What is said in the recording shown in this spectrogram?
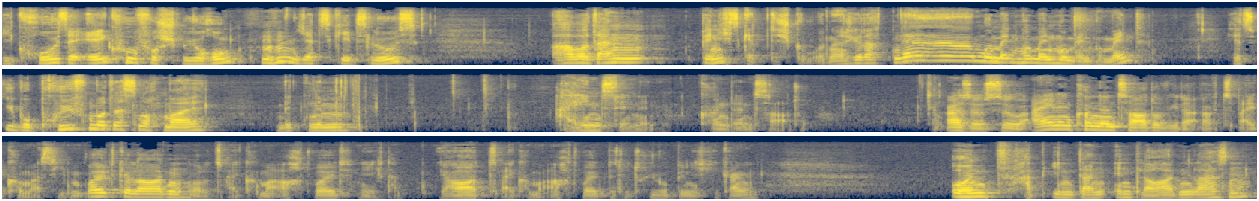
Die große Elko-Verschwörung, jetzt geht's los. Aber dann bin ich skeptisch geworden. Da habe ich gedacht, na, Moment, Moment, Moment, Moment. Jetzt überprüfen wir das nochmal mit einem einzelnen Kondensator. Also so einen Kondensator wieder auf 2,7 Volt geladen oder 2,8 Volt. Nee, ich glaube, ja, 2,8 Volt, ein bisschen drüber bin ich gegangen. Und habe ihn dann entladen lassen.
